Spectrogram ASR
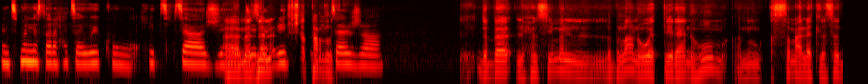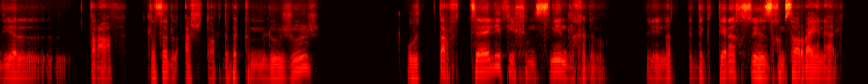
كنتمنى صراحة هو يكون حيت حتى الجهه آه ديال الريف محتاجة. دابا الحسيمه ال plan هو terrain هم مقسم على ثلاثة ديال الطراف ثلاثة الأشطر. دابا كملوا جوج والطرف التالي في خمس سنين الخدمة. لأن داك ال terrain خصو يهز 45000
